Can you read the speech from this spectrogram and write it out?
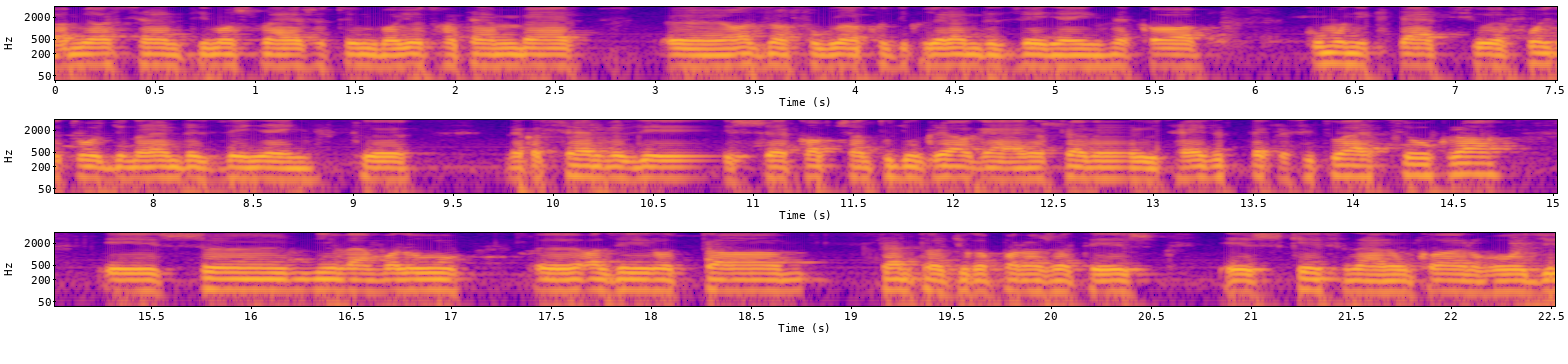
ami azt jelenti most már esetünkben, hogy 5-6 ember azzal foglalkozik, hogy a rendezvényeinknek a kommunikációja folytatódjon, a rendezvényeinknek a szervezése kapcsán tudjunk reagálni a felmerült helyzetekre, szituációkra, és nyilvánvaló azért ott a, fenntartjuk a parazsat, és, és készen állunk arra, hogy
